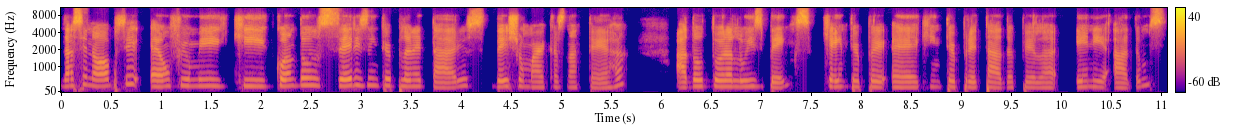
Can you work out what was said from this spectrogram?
na sinopse, é um filme que, quando seres interplanetários deixam marcas na Terra, a doutora Louise Banks, que é, interpre é, que é interpretada pela Annie Adams,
